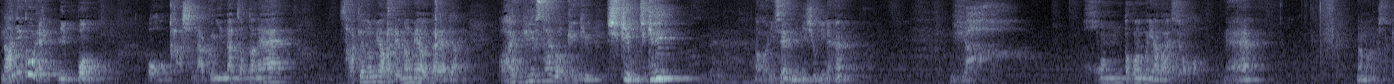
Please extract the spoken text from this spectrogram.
何これ？日本。おかしな国になっちゃったね。酒飲み屋がで飲み屋歌いやってやって。iPS 細胞の研究式打ち切り？なんか2022年？いやほんとこの国やばいですよ。ね。何の話だっけ？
